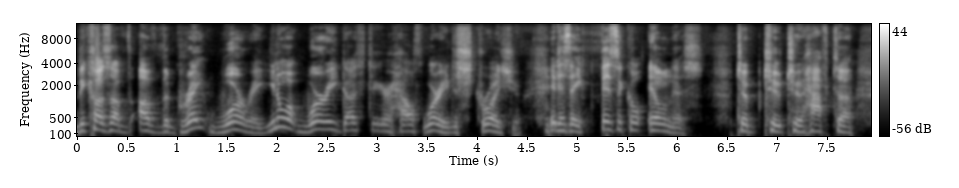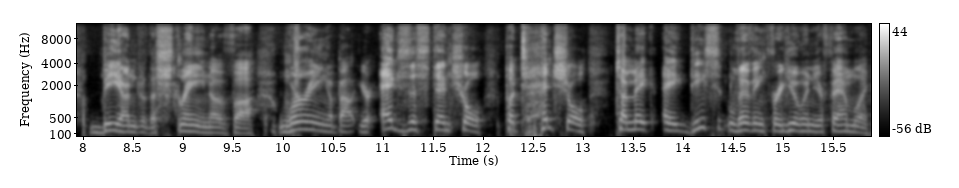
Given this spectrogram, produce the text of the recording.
because of, of the great worry. You know what worry does to your health? Worry destroys you. It is a physical illness to, to, to have to be under the strain of uh, worrying about your existential potential to make a decent living for you and your family.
